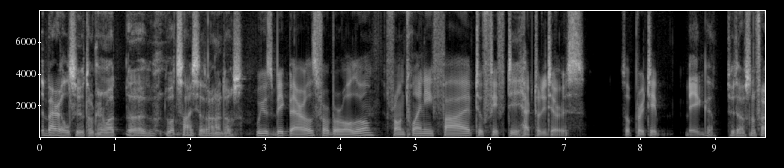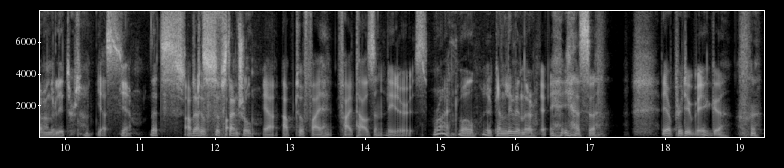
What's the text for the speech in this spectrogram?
The barrels you're talking about, uh, what sizes are those? We use big barrels for Barolo from 25 to 50 hectoliters. So pretty big. 2,500 liters. huh? Yes. Yeah, that's Up to that's substantial. Yeah, up to five 5,000 liters. Right. Well, you can live in there. yes, uh, they are pretty big.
